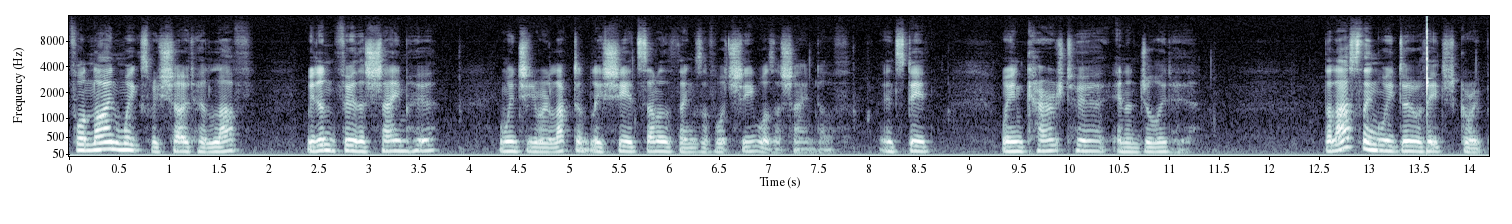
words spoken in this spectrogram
For nine weeks we showed her love. We didn't further shame her when she reluctantly shared some of the things of which she was ashamed of. Instead, we encouraged her and enjoyed her. The last thing we do with each group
